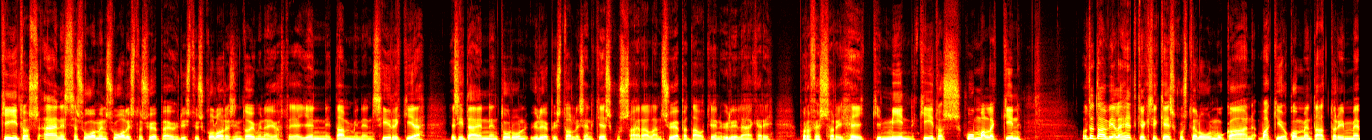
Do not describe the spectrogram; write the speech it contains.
Kiitos. Äänessä Suomen suolistosyöpäyhdistys Koloresin toiminnanjohtaja Jenni Tamminen Sirkiä ja sitä ennen Turun yliopistollisen keskussairaalan syöpätautien ylilääkäri professori Heikki Min. Kiitos kummallekin. Otetaan vielä hetkeksi keskusteluun mukaan vakiokommentaattorimme,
